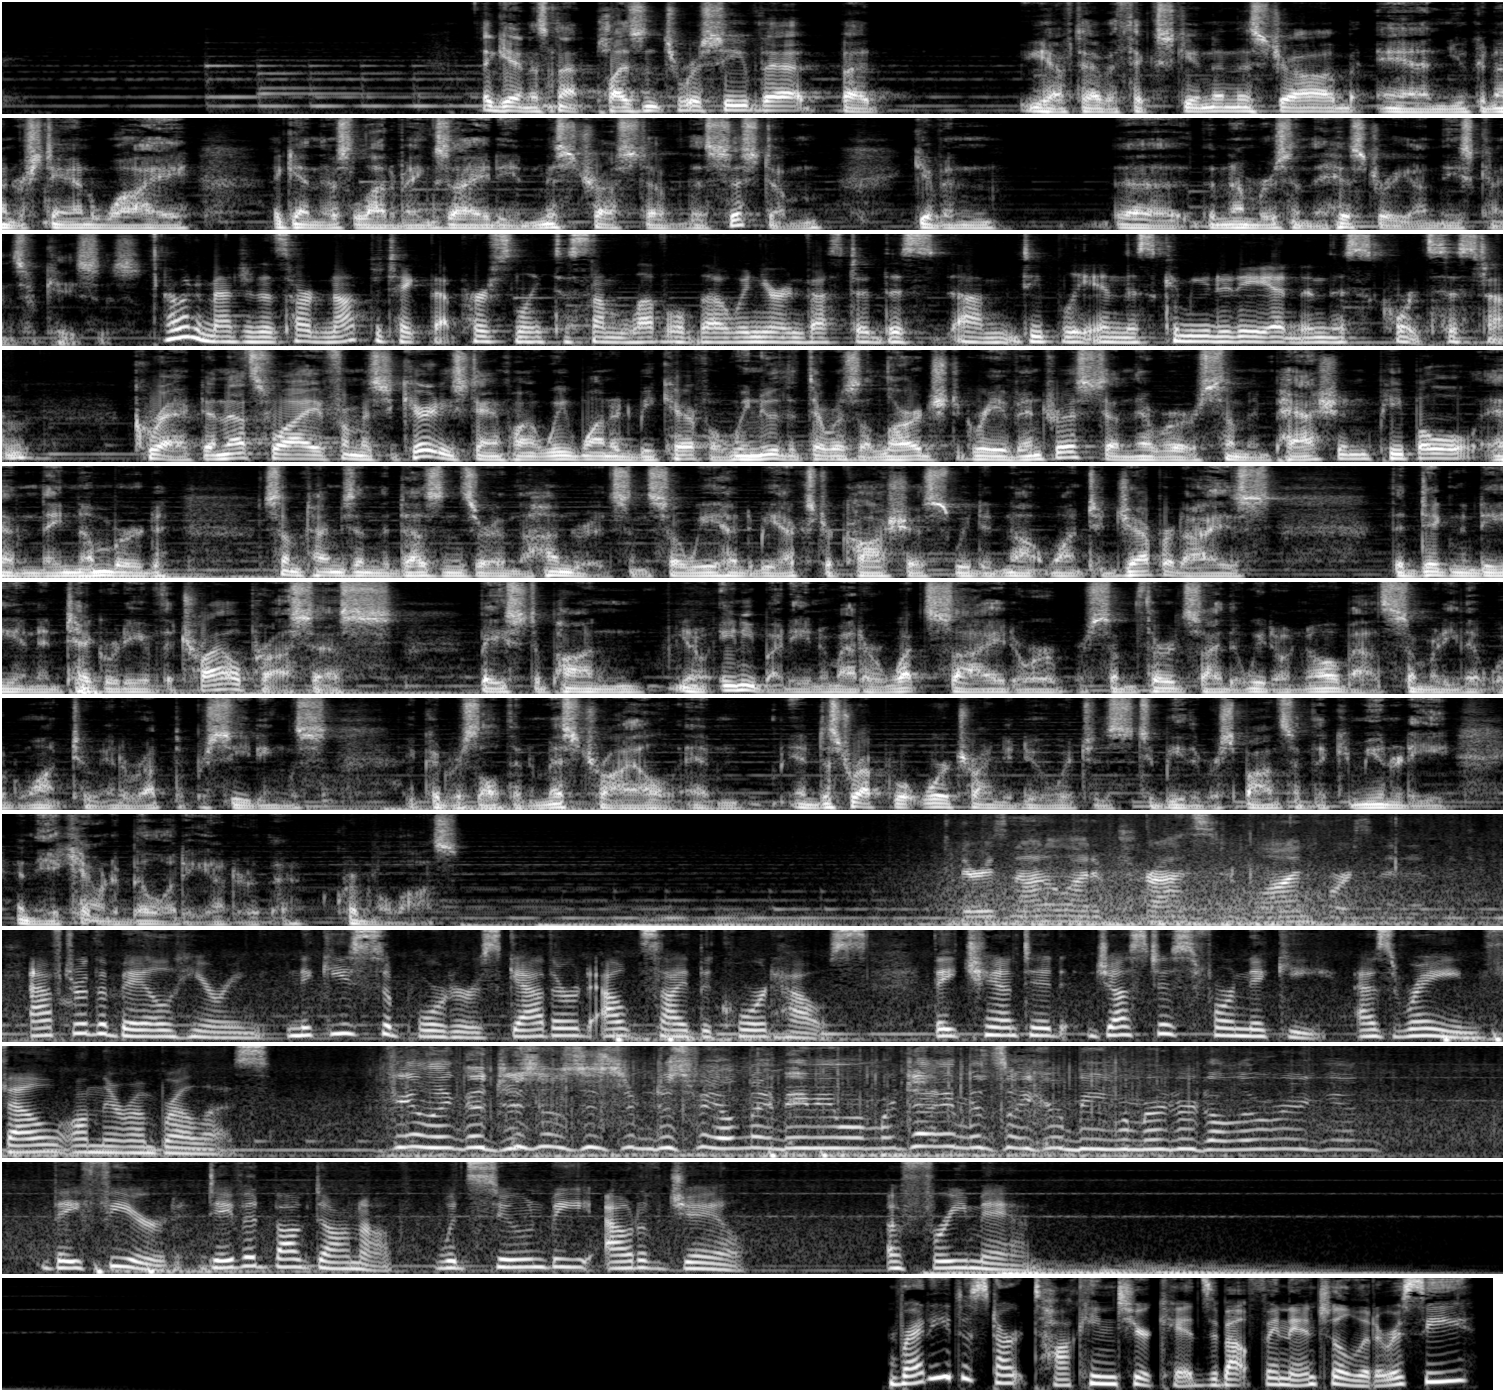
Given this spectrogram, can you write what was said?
Again, it's not pleasant to receive that, but you have to have a thick skin in this job, and you can understand why, again, there's a lot of anxiety and mistrust of the system given the, the numbers and the history on these kinds of cases. I would imagine it's hard not to take that personally to some level, though, when you're invested this um, deeply in this community and in this court system. Correct. And that's why, from a security standpoint, we wanted to be careful. We knew that there was a large degree of interest and there were some impassioned people, and they numbered sometimes in the dozens or in the hundreds. And so we had to be extra cautious. We did not want to jeopardize the dignity and integrity of the trial process based upon you know anybody, no matter what side or some third side that we don't know about, somebody that would want to interrupt the proceedings. It could result in a mistrial and and disrupt what we're trying to do, which is to be the response of the community and the accountability under the criminal laws. There is not a lot of trust of law enforcement. After the bail hearing, Nikki's supporters gathered outside the courthouse. They chanted Justice for Nikki as rain fell on their umbrellas I feel like the justice system just failed my baby one more time. It's like her being murdered all over again. They feared David Bogdanov would soon be out of jail, a free man. Ready to start talking to your kids about financial literacy?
